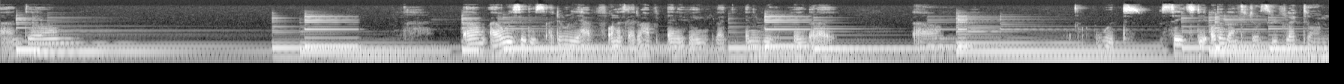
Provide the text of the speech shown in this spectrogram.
And um, um, I always say this. I don't really have, honestly, I don't have anything like any real thing that I um, would say today other than to just reflect on.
